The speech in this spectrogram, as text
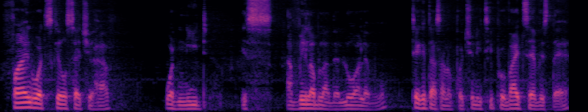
Find what skill set you have, what need is available at the lower level, take it as an opportunity, provide service there,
